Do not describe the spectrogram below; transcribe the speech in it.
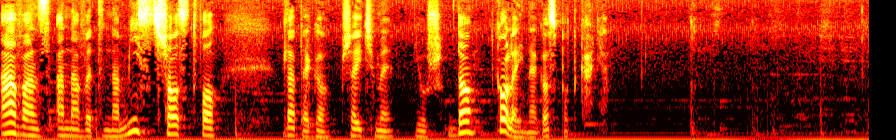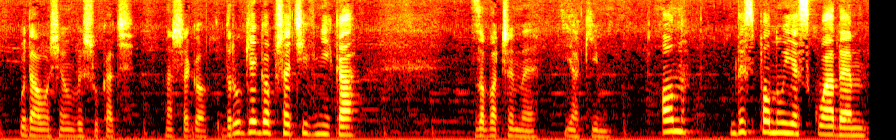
awans, a nawet na mistrzostwo. Dlatego przejdźmy już do kolejnego spotkania. Udało się wyszukać naszego drugiego przeciwnika. Zobaczymy, jakim on dysponuje składem.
